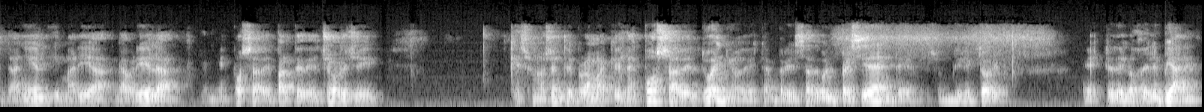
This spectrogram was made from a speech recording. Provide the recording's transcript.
Daniel y María Gabriela, mi esposa de parte de Georgie, que es un oyente del programa, que es la esposa del dueño de esta empresa, o el presidente, es un directorio este, de los de Lepiane.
